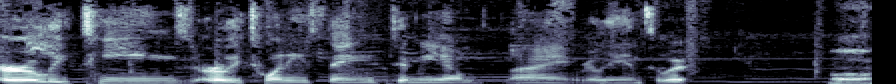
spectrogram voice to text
early teens early 20s thing to me i'm i ain't really into it Hmm.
